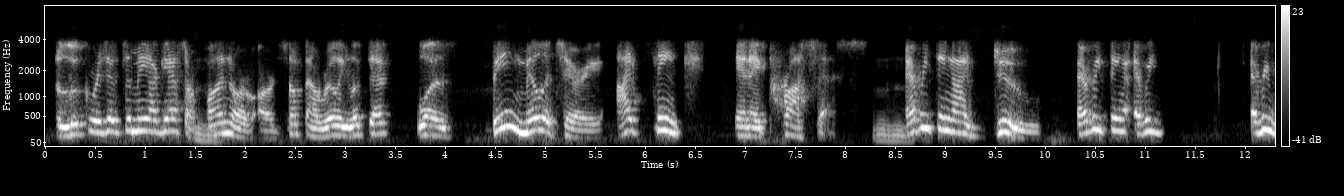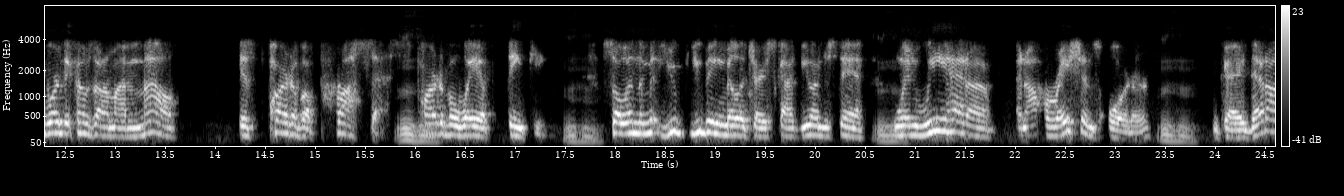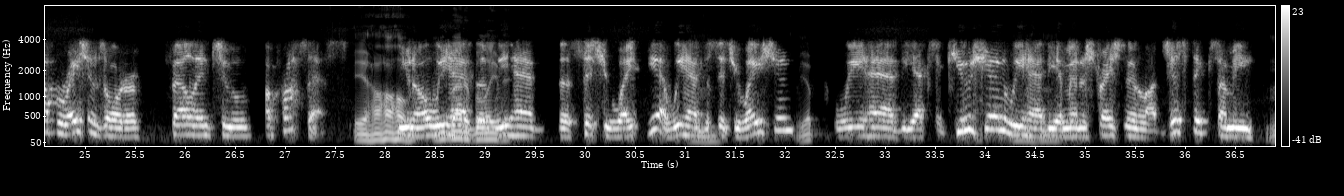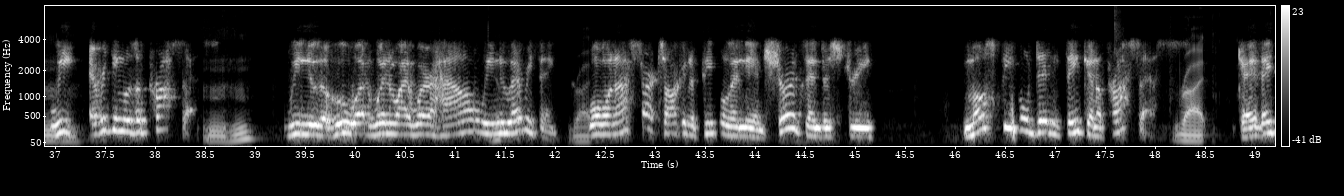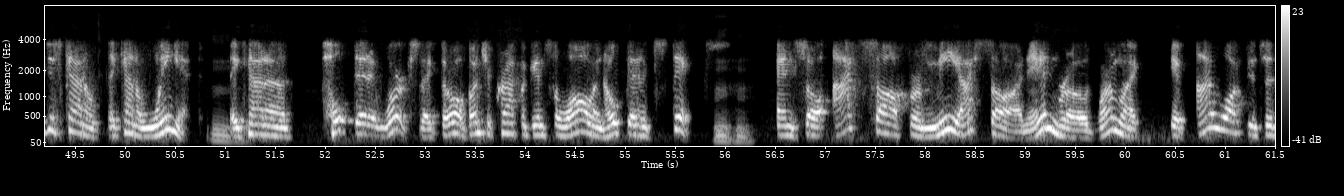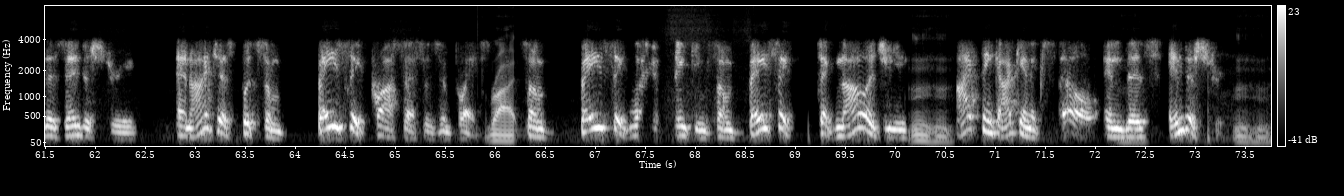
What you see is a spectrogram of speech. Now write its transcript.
lucrative to me, I guess, or mm. fun or, or something I really looked at was being military. I think in a process. Mm-hmm. Everything I do, everything, every, every word that comes out of my mouth is part of a process, mm-hmm. part of a way of thinking. Mm-hmm. So in the you you being military, Scott, you understand mm-hmm. when we had a an operations order, okay, that operations order fell into a process. Yeah. You know, we better had the, we it. had the situation. Yeah, we had the situation. Yep. We had the execution. We had the administration and logistics. I mean, we everything was a process. We knew the who, what, when, why, where, how. We knew everything. Right. Well, when I start talking to people in the insurance industry, most people didn't think in a process. Right. Okay, they just kind of they kind of wing it. Mm. They kind of hope that it works. They throw a bunch of crap against the wall and hope that it sticks. Mm-hmm. And so I saw for me, I saw an inroad where I'm like, if I walked into this industry and I just put some basic processes in place, Right. some basic way of thinking, some basic technology, Mm-hmm. I think I can excel in this industry. Mm-hmm.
